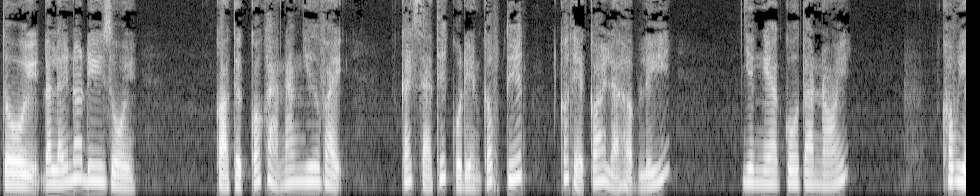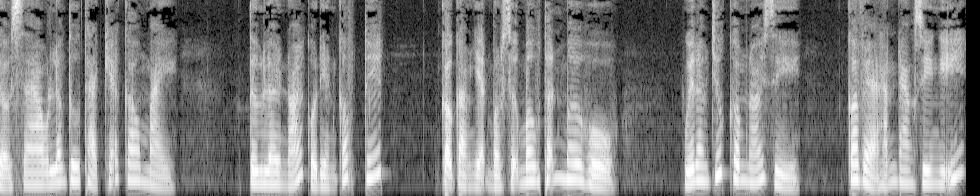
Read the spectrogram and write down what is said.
tôi đã lấy nó đi rồi. Quả thực có khả năng như vậy. Cách giải thích của điền cốc tuyết có thể coi là hợp lý. Nhưng nghe cô ta nói, không hiểu sao lâm thu thạch khẽ cau mày. Từ lời nói của điền cốc tuyết, cậu cảm nhận một sự mâu thuẫn mơ hồ. Nguyễn nam trúc không nói gì, có vẻ hắn đang suy nghĩ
